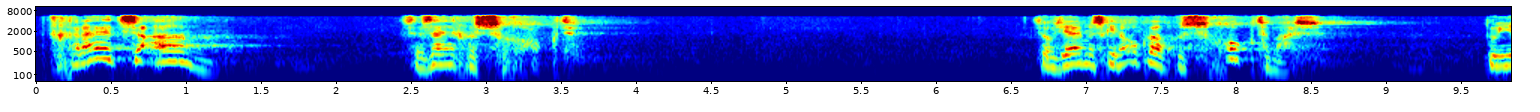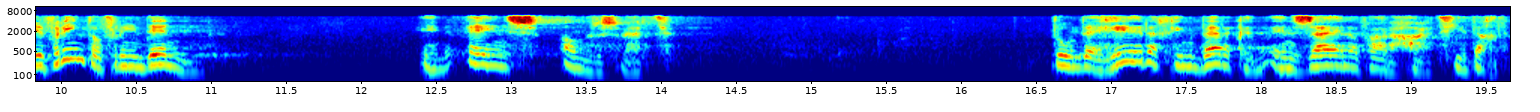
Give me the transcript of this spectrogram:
Het grijpt ze aan. Ze zijn geschokt. Zoals jij misschien ook wel geschokt was. Toen je vriend of vriendin ineens anders werd. Toen de Heere ging werken in zijn of haar hart. Je dacht,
